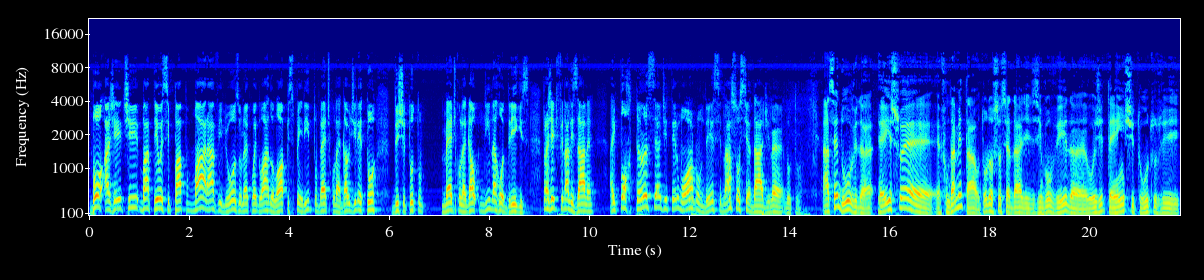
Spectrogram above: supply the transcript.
Bom, a gente bateu esse papo maravilhoso né, com o Eduardo Lopes, perito médico legal e diretor do Instituto Médico Legal Nina Rodrigues. Para a gente finalizar, né? A importância de ter um órgão desse na sociedade, né, doutor? Ah, sem dúvida. É, isso é, é, fundamental. Toda a sociedade desenvolvida hoje tem institutos e,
